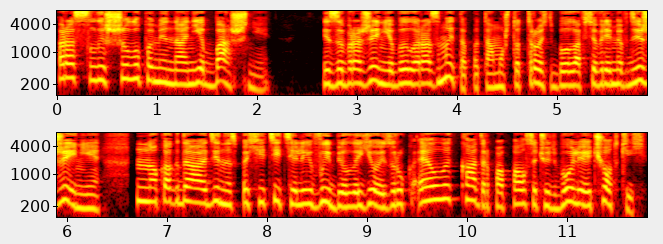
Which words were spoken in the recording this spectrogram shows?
расслышал упоминание башни. Изображение было размыто, потому что трость была все время в движении, но когда один из похитителей выбил ее из рук Эллы, кадр попался чуть более четкий.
